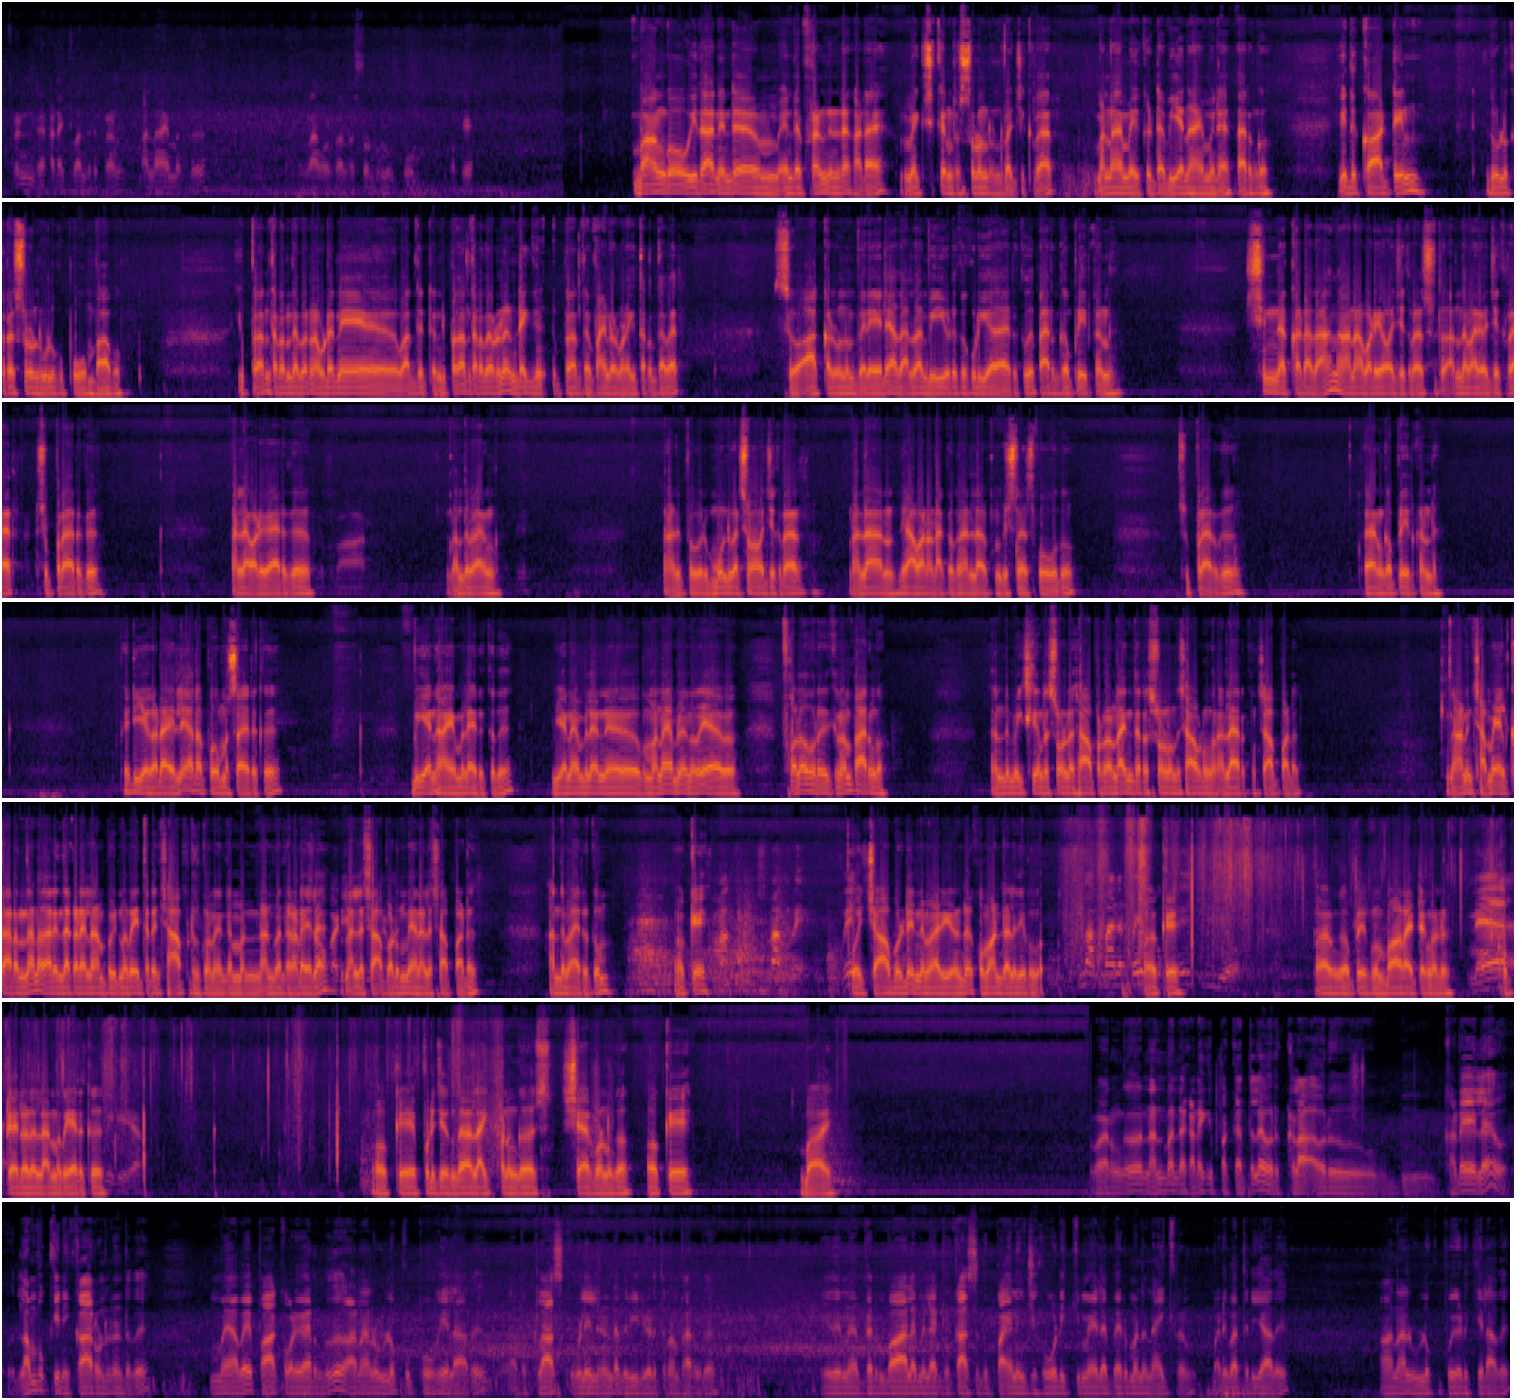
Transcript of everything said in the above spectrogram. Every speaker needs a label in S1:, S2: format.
S1: என்னுடைய ஃப்ரெண்டு கடைக்கு வந்திருக்கிறேன். அண்ணாயமுக்கு நாங்கள் ஒரு ரெஸ்டாரண்ட் ஒன்று ஓகே வாங்கோ இதான் என் என் ஃப்ரெண்டுன்ற கடை. மெக்சிகன் ரெஸ்டாரண்ட் ஒன்று வச்சுக்கிறார். மண்ணாயமைக்கிட்ட வியநாயமில் பாருங்கோ. இது காட்டின் இது உள்ளுக்கு ரெஸ்டாரண்ட் உள்ளுக்கு போவோம் பாபு இப்போ தான் திறந்தவர் நான் உடனே வந்துட்டேன். இப்போ தான் திறந்தவர் இன்றைக்கு இப்போ தான் பதினோரு மணிக்கு திறந்தவர். ஸோ ஆக்கள் ஒன்றும் விரையில அதெல்லாம் வீடியோ எடுக்கக்கூடியதாக இருக்குது. பாருங்க எப்படி இருக்குன்னு. சின்ன கடை தான். நானாக வடிவாக வச்சுக்கிறார்? சுத்த- அந்த மாதிரி வச்சுக்கிறார். சூப்பராக இருக்குது நல்ல வடிவாக இருக்குது வந்து பாருங்க. நான் இப்போ ஒரு மூணு வருஷமாக வச்சுக்கிறார். நல்லா வியாபாரம் நடக்குது. நல்லா பிஸ்னஸ் போகுது. சூப்பராக இருக்குது பாருங்க அப்படி இருக்கண்டு பெரிய கடாயில் ஆனால் ஃபேமஸாக இருக்குது. பிஎன்ஹாயமில் இருக்குது பிஎன்ஹாயமில் மனாயமில் நிறைய ஃபாலோவர் இருக்கிறோம் பாருங்க. அந்த மெக்சிகன் ரெஸ்டாரண்ட்டில் சாப்பிட்றேன்னா இந்த ரெஸ்டாரண்ட் வந்து சாப்பிடுங்க. நல்லா இருக்கும் சாப்பாடு. நானும் சமையல்காரன் தான். அதில் இந்த கடையில் நான் போய் நிறைய தரம் சாப்பிட்ருக்கோம் இந்த நண்பன் கடையில். நல்ல சாப்பாடு உண்மையாக நல்ல சாப்பாடு. அந்த மாதிரி இருக்கும். ஓகே போய் சாப்பிட்டு இந்த மாதிரி இருந்து கொமாண்ட் எழுதிடுங்க. ஓகே பாருங்க அப்படி இருக்கும். பார் ஐட்டங்கள் கொக்டைல்கள் எல்லாம் நிறைய இருக்குது ஓகே பிடிச்சிருந்தா லைக் பண்ணுங்க ஷேர் பண்ணுங்கள் ஓகே பாய் பாருங்க நண்பன் கடைக்கு பக்கத்தில் ஒரு கிளா ஒரு கடையில் லம்புக்கினி கார் ஒன்று நின்றுது உண்மையாகவே பார்க்க வடிவாக இருந்தது. ஆனால் உள்ளுக்கு போக இயலாது அப்போ கிளாஸுக்கு வெளியில் நின்று அந்த வீடியோ எடுத்துகிறேன் பாருங்கள் இது நான் பெரும்பாலும் இலக்கு காசுக்கு பதினஞ்சு கோடிக்கு மேலே பெருமைன்னு நினைக்கிறேன். வடிவாக தெரியாது. ஆனால் உள்ளுக்கு போய் எடுக்கலாது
